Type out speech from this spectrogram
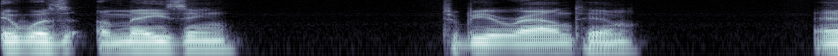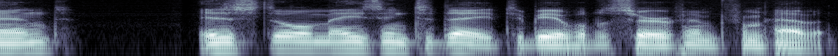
it was amazing to be around him, and it is still amazing today to be able to serve him from heaven.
